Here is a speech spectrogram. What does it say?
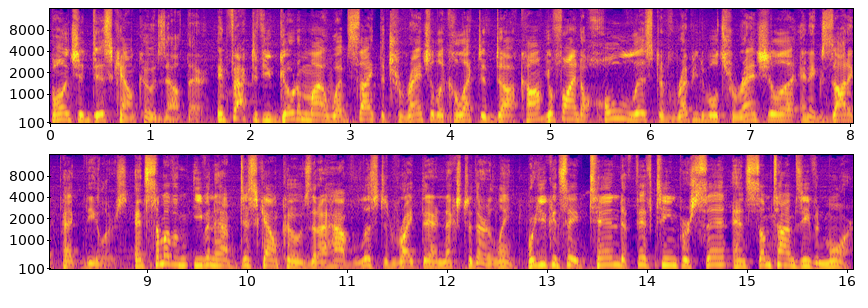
bunch of discount codes out there. In fact, if you go to my website, thetarantulacollective.com, you'll find a whole list of reputable tarantula and exotic pet dealers. And some of them even have discount codes that I have listed right there next to their link, where you can save 10 to 15% and sometimes even more.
